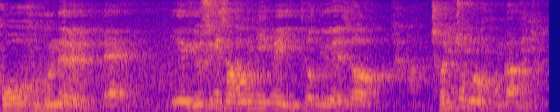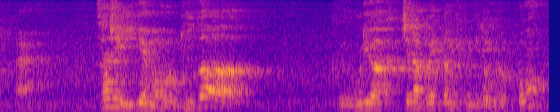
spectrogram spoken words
그 부분을 네. 이 유승희 사범님의 인터뷰에서 전적으로 네. 공감하죠. 네. 사실 이게 뭐 누가 그 우리가 극진하고 했던 경기도 네. 그렇고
